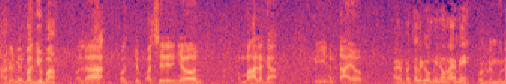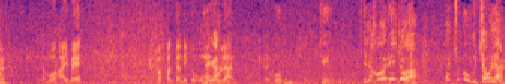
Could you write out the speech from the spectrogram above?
Ano, may bagyo ba? Wala. Huwag niyong pansinin yun. Ang mahalaga, umiinom tayo. Ay, ba talaga uminom, Jaime? Huwag na muna. Alam mo, Jaime, kapag ganitong Teka. umuulan, Oh, si, sila ko dito ah. Ba't sumugot sa ulan?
